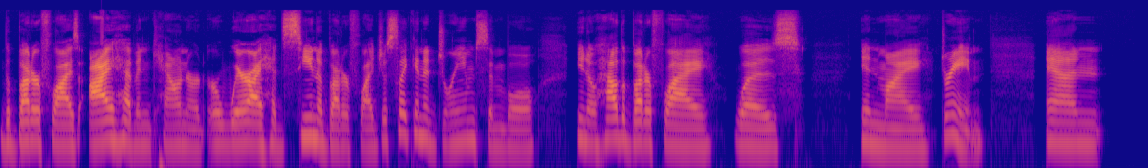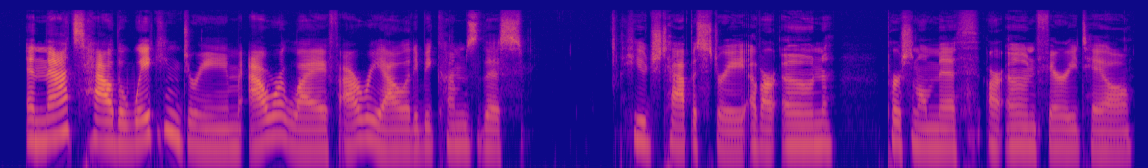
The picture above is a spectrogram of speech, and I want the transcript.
the butterflies I have encountered or where I had seen a butterfly, just like in a dream symbol, you know, how the butterfly was in my dream. And and that's how the waking dream, our life, our reality becomes this huge tapestry of our own personal myth, our own fairy tale,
